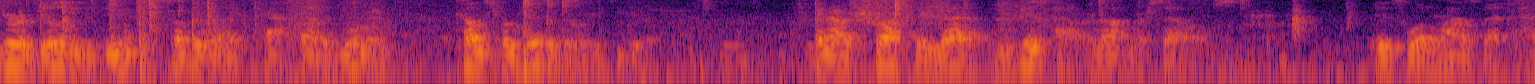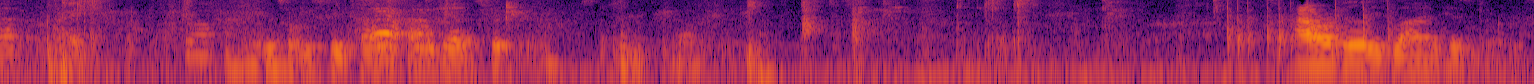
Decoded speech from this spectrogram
your ability to do something like cast out a demon comes from His ability to do it. And our trust in that, in His power, not in ourselves, is what allows that to happen, right? I think that's what we see time and time again in Scripture. So our abilities lie in His abilities.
